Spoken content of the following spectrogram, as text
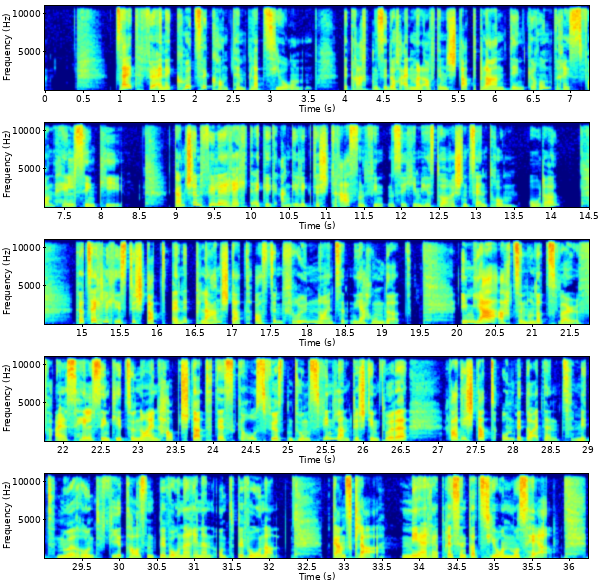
Zeit für eine kurze Kontemplation. Betrachten Sie doch einmal auf dem Stadtplan den Grundriss von Helsinki. Ganz schön viele rechteckig angelegte Straßen finden sich im historischen Zentrum, oder? Tatsächlich ist die Stadt eine Planstadt aus dem frühen 19. Jahrhundert. Im Jahr 1812, als Helsinki zur neuen Hauptstadt des Großfürstentums Finnland bestimmt wurde, war die Stadt unbedeutend mit nur rund 4000 Bewohnerinnen und Bewohnern. Ganz klar, Mehr Repräsentation muss her.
